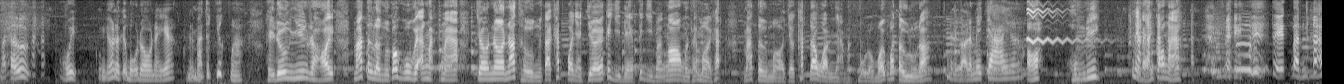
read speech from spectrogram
Má Tư Ôi con nhớ là cái bộ đồ này á là má thích nhất mà. Thì đương nhiên rồi Má Tư là người có gu về ăn mặc mà Cho nên nó thường người ta khách qua nhà chơi á, Cái gì đẹp cái gì mà ngon mình phải mời khách. Má Tư mời cho khách đó qua nhà mặc bộ đồ mới của má Tư luôn đó. Này gọi là mê trai á. Ồ Hùng đi Cái này bạn con mà Mày thiệt tình á.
